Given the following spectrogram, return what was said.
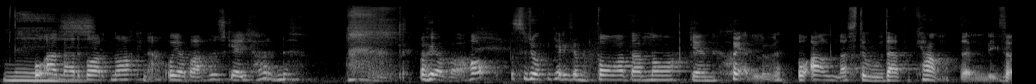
Nej. Och alla hade badat nakna. Och jag bara, hur ska jag göra nu? och jag bara, hopp. Så då fick jag liksom bada naken själv. Och alla stod där på kanten liksom.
